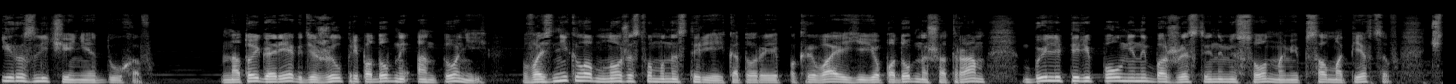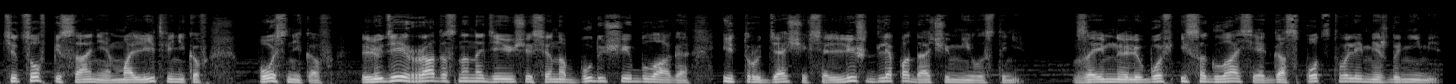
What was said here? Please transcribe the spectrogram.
и развлечения духов. На той горе, где жил преподобный Антоний, возникло множество монастырей, которые, покрывая ее подобно шатрам, были переполнены божественными сонмами псалмопевцев, чтецов Писания, молитвенников, постников, людей, радостно надеющихся на будущее благо и трудящихся лишь для подачи милостыни. Взаимная любовь и согласие господствовали между ними,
